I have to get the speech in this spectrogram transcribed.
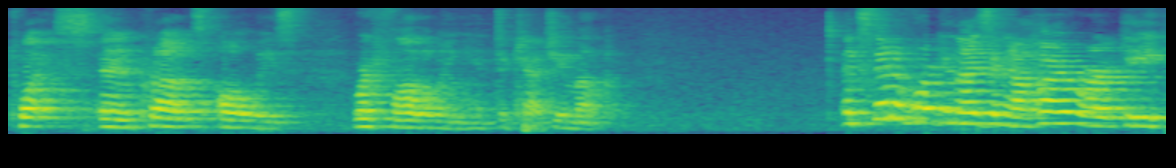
Twice, and crowds always were following him to catch him up. Instead of organizing a hierarchy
